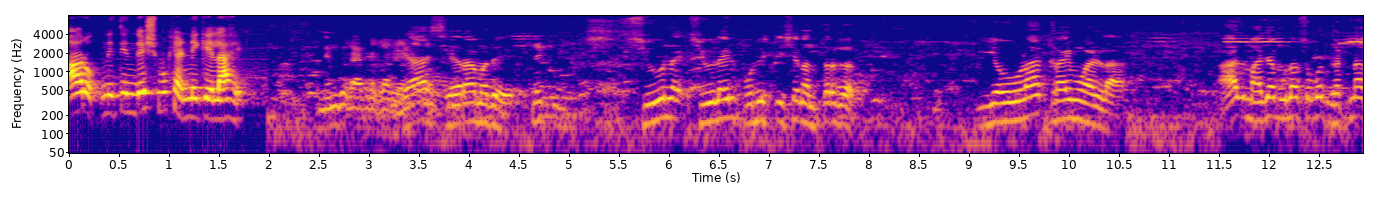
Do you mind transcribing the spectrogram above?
आरोप नितीन देशमुख यांनी केला आहे. नेमकं काय प्रकार घडला? या शहरामध्ये शिव शिवलाईन पोलीस स्टेशन अंतर्गत एवढा क्राईम वाढला. आज माझ्या मुलासोबत घटना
